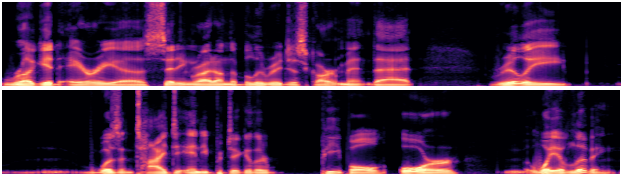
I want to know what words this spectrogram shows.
rugged area sitting right on the Blue Ridge escarpment that really wasn't tied to any particular people or way of living.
